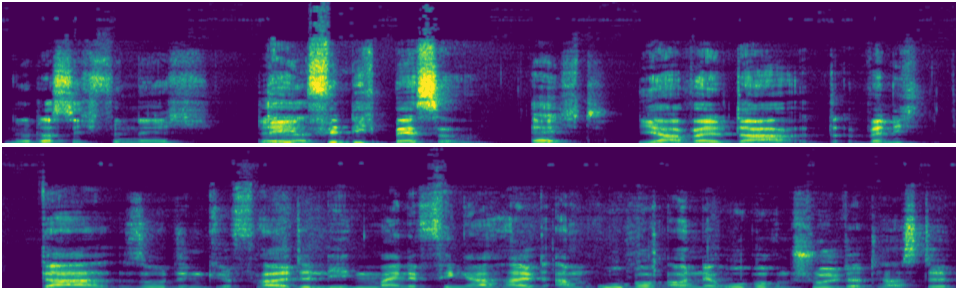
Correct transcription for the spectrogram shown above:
Nur, dass ich finde ich. Den finde ich besser. echt? Ja, weil da, wenn ich da so den Griff halte, liegen meine Finger halt am ober, an der oberen Schultertaste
